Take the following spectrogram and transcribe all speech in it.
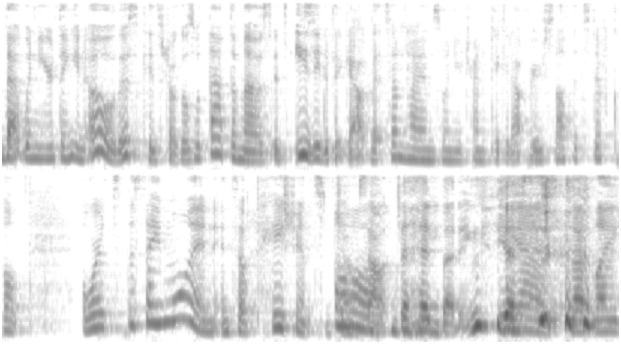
that, when you're thinking, oh, this kid struggles with that the most, it's easy to pick out. But sometimes when you're trying to pick it out for yourself, it's difficult. Or it's the same one. And so patience jumps out. the me. headbutting. Yes. Yes, that like,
